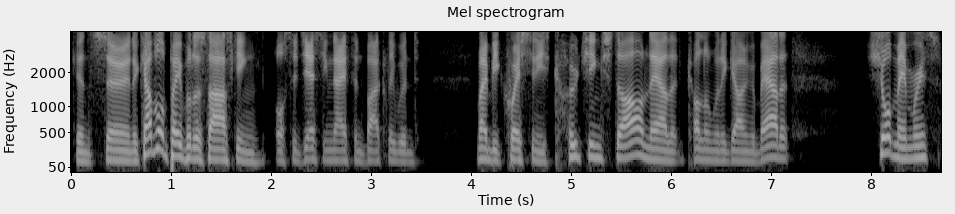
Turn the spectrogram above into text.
concerned. A couple of people just asking or suggesting Nathan Buckley would maybe question his coaching style now that Collingwood are going about it. Short memories.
